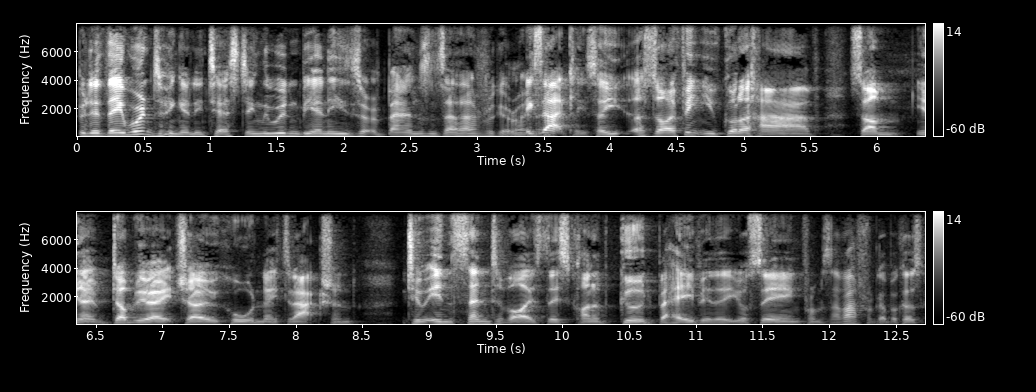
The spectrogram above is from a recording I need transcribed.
But if they weren't doing any testing, there wouldn't be any sort of bans in South Africa right exactly. now. So, so I think you've got to have some, you know, WHO coordinated action to incentivize this kind of good behavior that you're seeing from South Africa because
